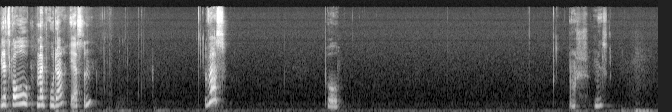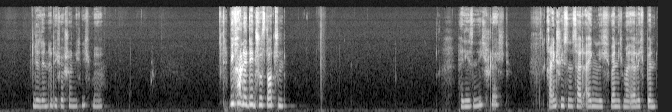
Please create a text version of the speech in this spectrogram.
Let's go, mein Bruder. Ersten. Was? Wo? Ach, Mist. Ja, den hätte ich wahrscheinlich nicht mehr. Wie kann er den Schuss dodgen? Hey, die sind nicht schlecht. Reinschießen ist halt eigentlich, wenn ich mal ehrlich bin,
